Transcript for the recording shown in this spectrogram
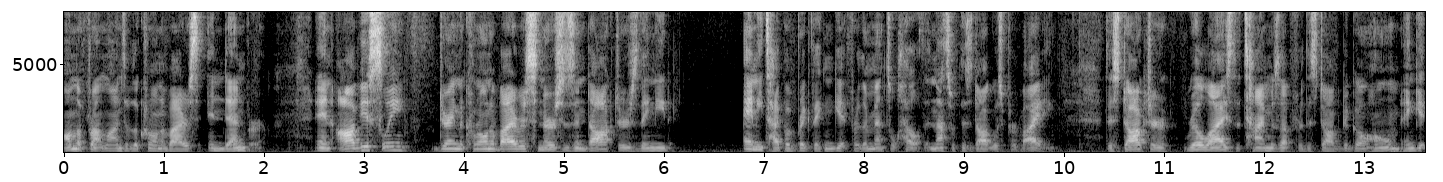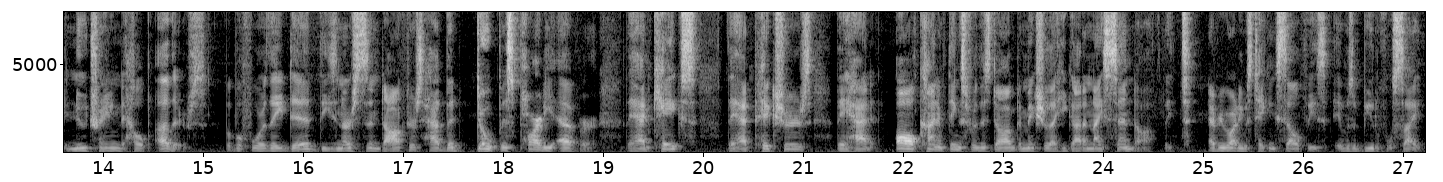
on the front lines of the coronavirus in Denver. And obviously, during the coronavirus, nurses and doctors they need any type of break they can get for their mental health, and that's what this dog was providing. This doctor realized the time was up for this dog to go home and get new training to help others. But before they did, these nurses and doctors had the dopest party ever. They had cakes, they had pictures, they had all kind of things for this dog to make sure that he got a nice send off. T- everybody was taking selfies. It was a beautiful sight.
